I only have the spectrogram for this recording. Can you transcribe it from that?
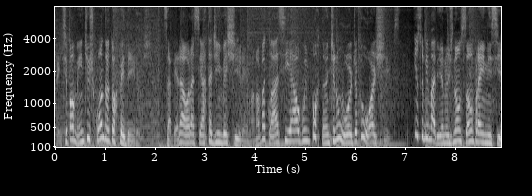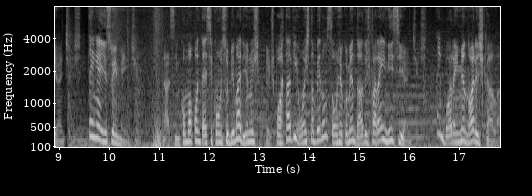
principalmente os contra-torpedeiros. Saber a hora certa de investir em uma nova classe é algo importante no World of Warships, e submarinos não são para iniciantes. Tenha isso em mente. Assim como acontece com os submarinos, os porta-aviões também não são recomendados para iniciantes, embora em menor escala.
